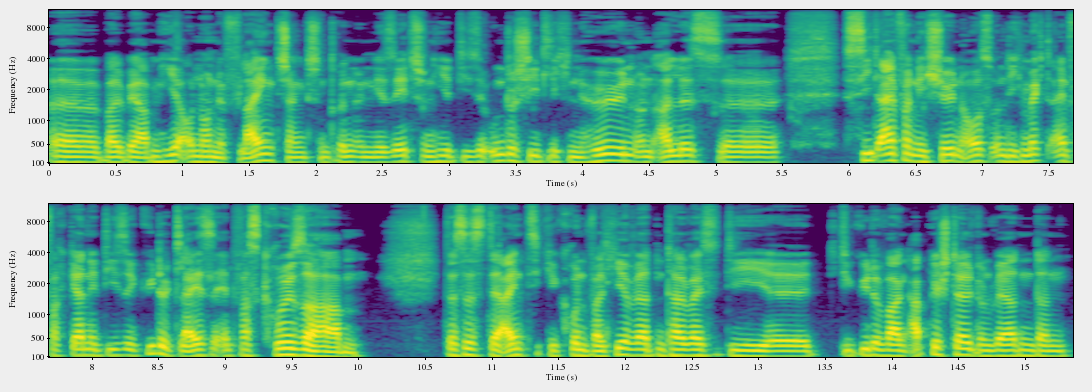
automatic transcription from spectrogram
äh, weil wir haben hier auch noch eine Flying Junction drin und ihr seht schon hier diese unterschiedlichen Höhen und alles äh, sieht einfach nicht schön aus und ich möchte einfach gerne diese Gütergleise etwas größer haben. Das ist der einzige Grund, weil hier werden teilweise die, äh, die Güterwagen abgestellt und werden dann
